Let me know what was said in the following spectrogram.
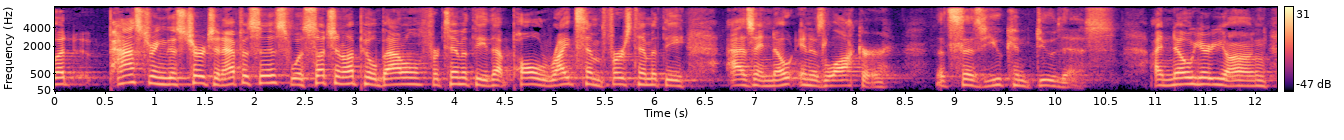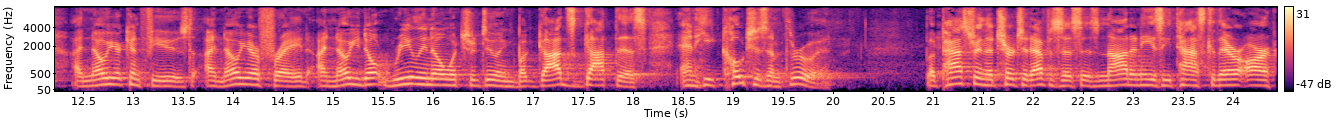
But pastoring this church in Ephesus was such an uphill battle for Timothy that Paul writes him 1 Timothy as a note in his locker that says, You can do this. I know you're young. I know you're confused. I know you're afraid. I know you don't really know what you're doing, but God's got this, and He coaches him through it. But pastoring the church at Ephesus is not an easy task. There are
